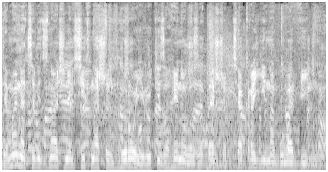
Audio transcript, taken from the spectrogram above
Для мене це відзначення всіх наших героїв, які загинули за те, щоб ця країна була вільною.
